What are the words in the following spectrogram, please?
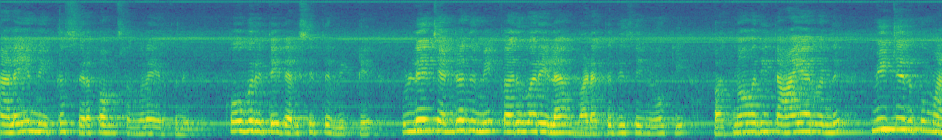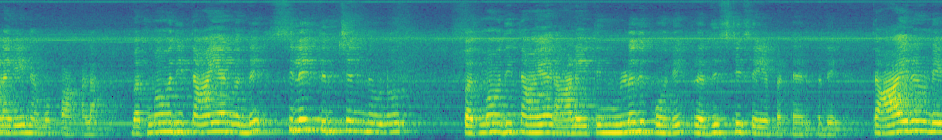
நலையமிக்க சிறப்பம்சங்களும் இருக்குது. கோபுரத்தை தரிசித்து விட்டு உள்ளே சென்றதுமே கருவறையில் வடக்கு திசை நோக்கி பத்மாவதி தாயார் வந்து வீட்டிற்கும் அழகை நம்ம பார்க்கலாம். பத்மாவதி தாயார் வந்து சிலை திருச்செந்தூர் பத்மாவதி தாயார் ஆலயத்தின் உள்ளது போன்றே பிரதிஷ்டை செய்யப்பட்டிருப்பது தாயாருடைய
